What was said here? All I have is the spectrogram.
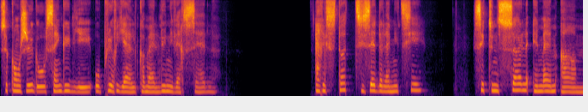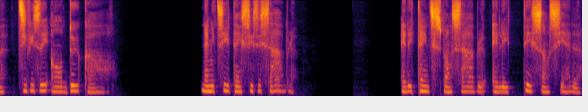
se conjuguent au singulier, au pluriel comme à l'universel. Aristote disait de l'amitié c'est une seule et même âme divisée en deux corps. L'amitié est insaisissable, elle est indispensable, elle est essentielle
